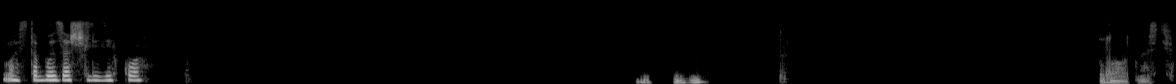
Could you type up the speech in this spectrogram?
мы с тобой зашли легко. плотность.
